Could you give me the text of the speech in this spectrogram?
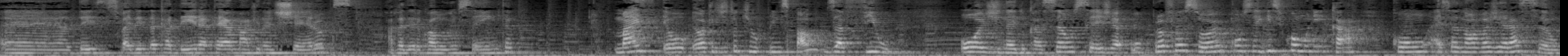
é, desde, vai desde a cadeira até a máquina de Xerox, a cadeira que o aluno senta. Mas eu, eu acredito que o principal desafio hoje na educação seja o professor conseguir se comunicar com essa nova geração.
